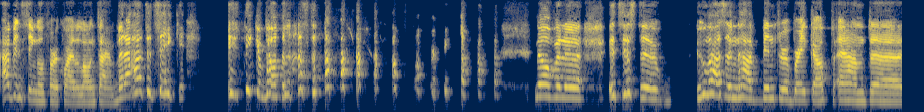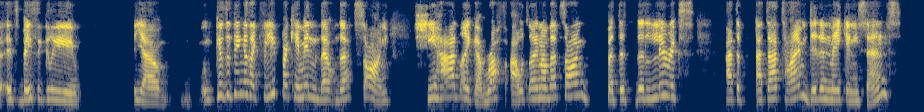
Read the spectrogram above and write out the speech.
I've been single for quite a long time, but I have to take think about the last. no, but uh, it's just uh, who hasn't have been through a breakup, and uh, it's basically, yeah. Because the thing is, like Filippa came in that that song, she had like a rough outline of that song, but the the lyrics at the at that time didn't make any sense.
